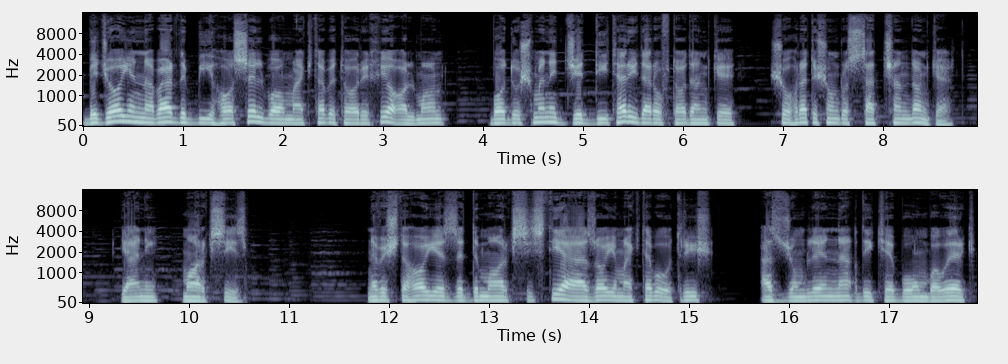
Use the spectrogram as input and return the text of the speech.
به جای نبرد بی حاصل با مکتب تاریخی آلمان با دشمن جدیتری در افتادند که شهرتشون رو صد چندان کرد یعنی مارکسیزم. نوشته های ضد مارکسیستی اعضای مکتب اتریش از جمله نقدی که بومباورک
